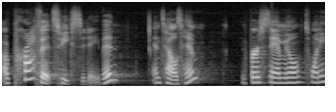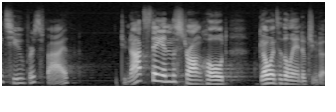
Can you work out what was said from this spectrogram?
a prophet speaks to David and tells him in 1 Samuel 22, verse 5 Do not stay in the stronghold, go into the land of Judah.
